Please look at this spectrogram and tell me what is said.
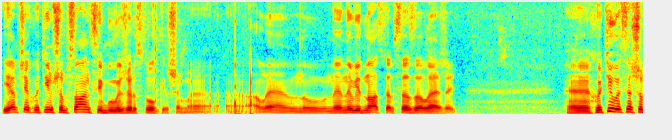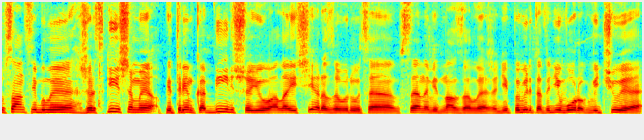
Я б ще хотів, щоб санкції були жорстокішими, е, але ну, не, не від нас це все залежить. Е, Хотілося, щоб санкції були жорсткішими, підтримка більшою, але і ще раз говорю, це все не від нас залежить. І повірте, тоді ворог відчує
